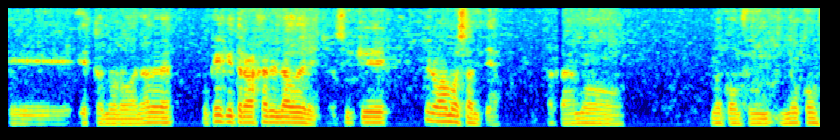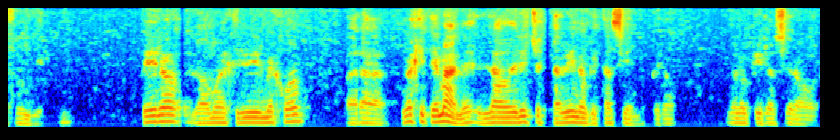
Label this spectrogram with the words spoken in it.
eh, esto no lo van a ver, porque hay que trabajar el lado derecho, así que lo vamos a saltear, para no, no, confundir, Pero lo vamos a escribir mejor para, no es que esté mal, ¿eh? el lado derecho está bien lo que está haciendo, pero no lo quiero hacer ahora.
